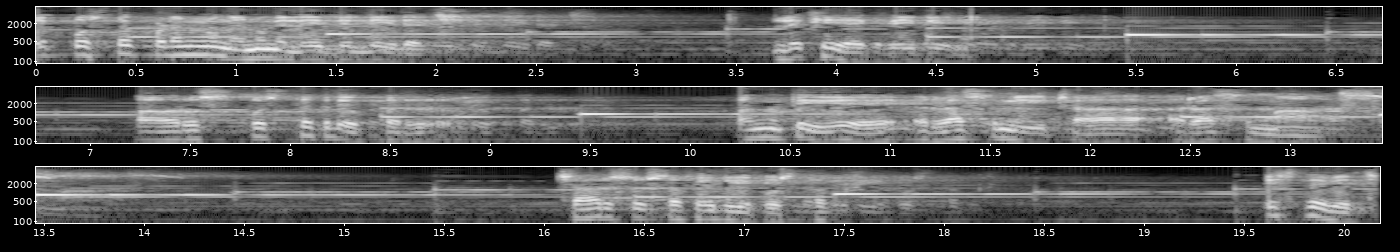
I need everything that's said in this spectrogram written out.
ਇਹ ਪੁਸਤਕ ਪੜਨ ਨੂੰ ਮੈਨੂੰ ਮਿਲੀ ਦਿੱਲੀ ਵਿੱਚ। ਲਿਖੀ ਇੱਕ ਬੀਬੀ ਨੇ। ਔਰ ਉਸ ਪੁਸਤਕ ਦੇ ਉੱਪਰ ਪੰਕਤੀ ਹੈ ਰਸ ਮੀਠਾ, ਰਸ ਮਾਸ। 400 ਸਫੇ ਦੀ ਪੁਸਤਕ। ਇਸ ਦੇ ਵਿੱਚ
